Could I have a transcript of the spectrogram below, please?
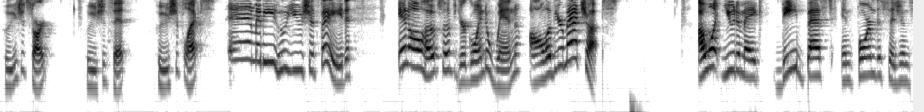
who you should start, who you should sit, who you should flex, and maybe who you should fade in all hopes of you're going to win all of your matchups. I want you to make the best informed decisions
